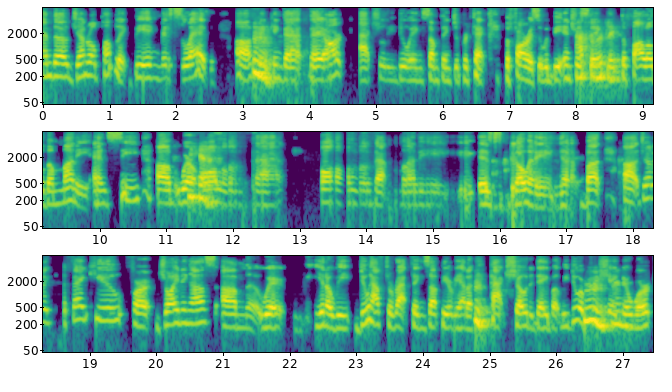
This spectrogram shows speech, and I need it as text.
and the general public being misled, uh, mm. thinking that they are actually doing something to protect the forest. It would be interesting Absolutely. to follow the money and see um, where yes. all of that all of that money is going. But uh, Jody, thank you for joining us. Um, we're, you know, we do have to wrap things up here. We had a mm. packed show today, but we do appreciate mm, your work.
